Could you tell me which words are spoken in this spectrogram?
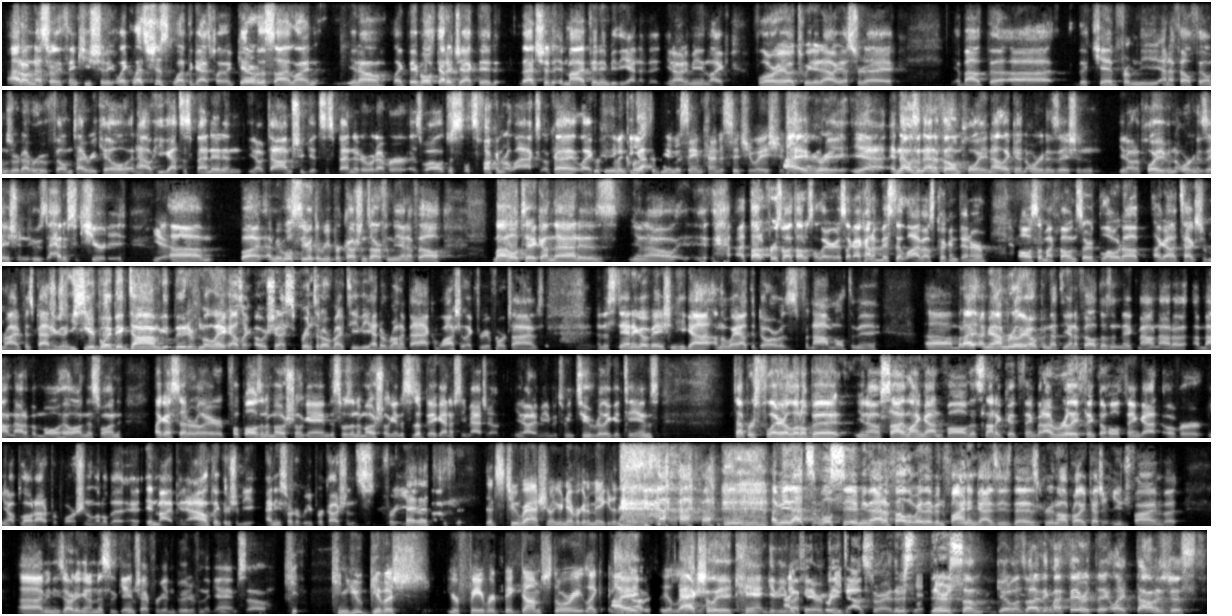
I don't necessarily think he should like let's just let the guys play. Like get over the sideline, you know, like they both got ejected. That should, in my opinion, be the end of it. You know what I mean? Like Florio tweeted out yesterday about the uh the kid from the NFL films or whatever who filmed Tyreek Hill and how he got suspended and you know Dom should get suspended or whatever as well. Just let's fucking relax, okay? Like we're even close got, to being the same kind of situation. I agree. Yeah. And that was an NFL employee, not like an organization you know, an employee of an organization who's the head of security. Yeah. Um, but I mean, we'll see what the repercussions are from the NFL. my whole take on that is, you know, it, I thought first of all, I thought it was hilarious. Like I kind of missed it live. I was cooking dinner. All of a sudden, my phone started blowing up. I got a text from Ryan Fitzpatrick. He's like, "You see your boy Big Dom get booted from the Linc?" I was like, "Oh shit!" I sprinted over my TV, had to run it back and watch it like three or four times. And the standing ovation he got on the way out the door was phenomenal to me. Um, but I, I mean, I'm really hoping that the NFL doesn't make mountain out of a mountain out of a molehill on this one like I said earlier, football is an emotional game. This was an emotional game. This is a big NFC matchup. You know what I mean? Between two really good teams. Tempers flare a little bit. You know, sideline got involved. That's not a good thing. But I really think the whole thing got over, you know, blown out of proportion a little bit, in my opinion. I don't think there should be any sort of repercussions for either that's, of them. That's too rational. You're never going to make it in the I mean, that's we'll see. I mean, the NFL, the way they've been finding guys these days, Greenlaw will probably catch a huge fine, but uh, I mean, he's already going to miss his game check for getting booted from the game. So, can, you give us your favorite Big Dom story? Like, I actually can't give you my I favorite Big Dom story. There's yeah. there's some good ones, but I think my favorite thing, like Dom, is just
